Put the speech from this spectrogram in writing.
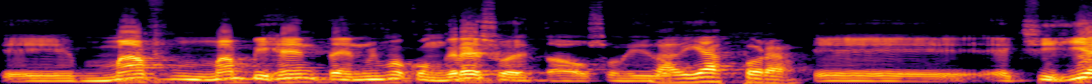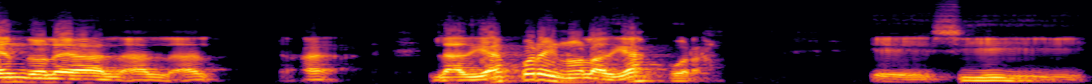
Eh, más, más vigente en el mismo Congreso de Estados Unidos. La diáspora. Eh, exigiéndole al, a la diáspora y no la diáspora. si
